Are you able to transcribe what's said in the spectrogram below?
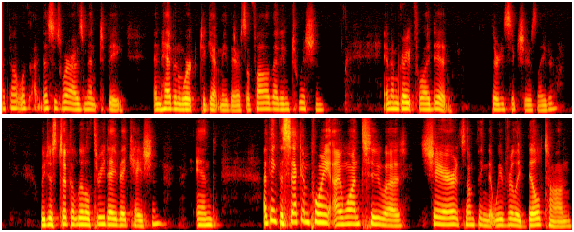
I thought, well, this is where I was meant to be. And heaven worked to get me there. So follow that intuition. And I'm grateful I did 36 years later. We just took a little three day vacation. And I think the second point I want to uh, share, something that we've really built on,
